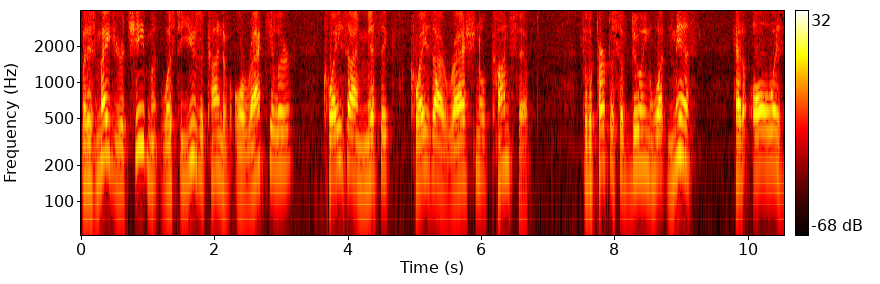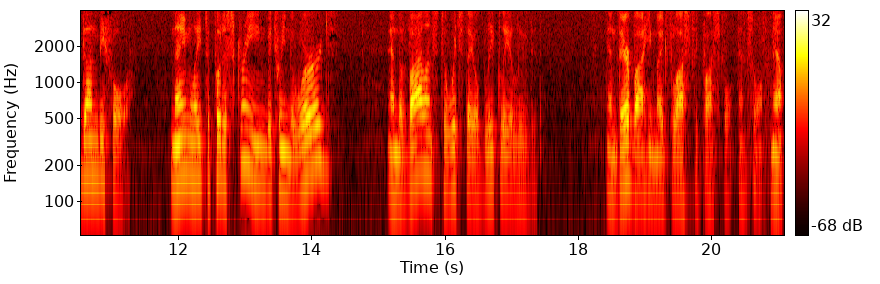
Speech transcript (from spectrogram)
but his major achievement was to use a kind of oracular, quasi mythic, quasi rational concept for the purpose of doing what myth had always done before, namely to put a screen between the words and the violence to which they obliquely alluded. And thereby he made philosophy possible, and so on. Now,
